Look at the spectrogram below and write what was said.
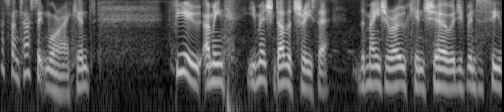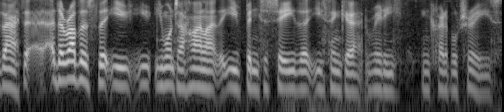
That's fantastic, Morag, and few. I mean, you mentioned other trees there. The major oak in Sherwood, you've been to see that. Are there others that you, you, you want to highlight that you've been to see that you think are really incredible trees?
